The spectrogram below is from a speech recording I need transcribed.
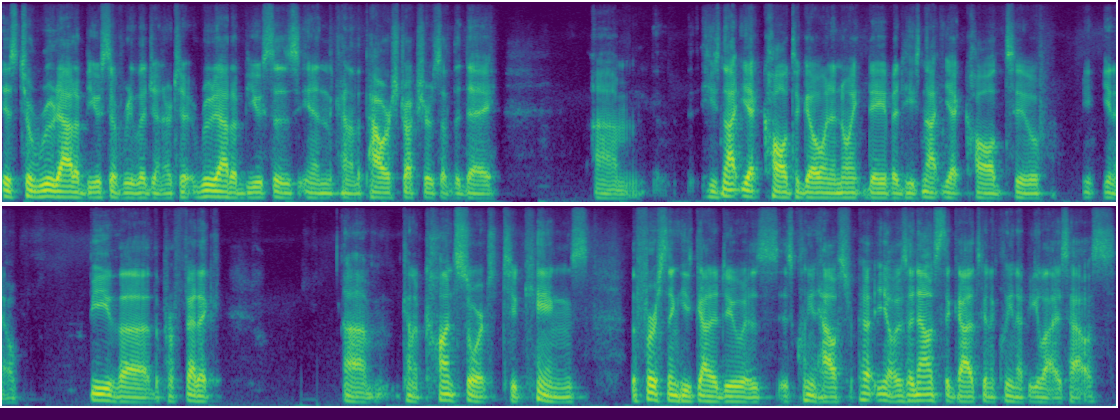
is to root out abusive religion or to root out abuses in kind of the power structures of the day. Um, he's not yet called to go and anoint David. He's not yet called to, you know, be the the prophetic um, kind of consort to kings, the first thing he's got to do is is clean house. uh, You know, is announce that God's going to clean up Eli's house.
